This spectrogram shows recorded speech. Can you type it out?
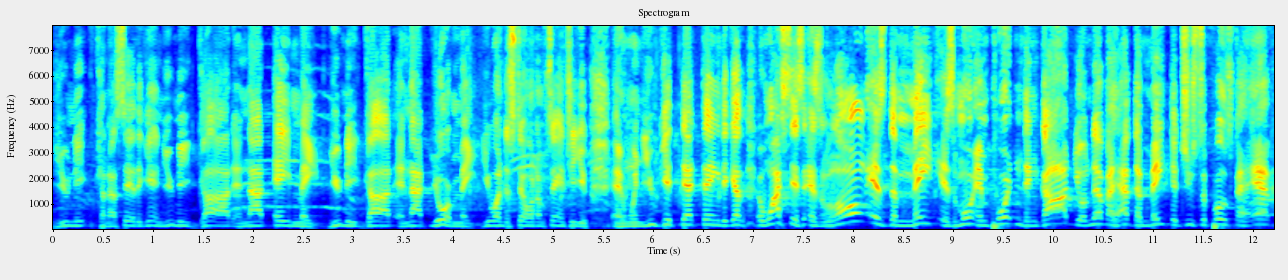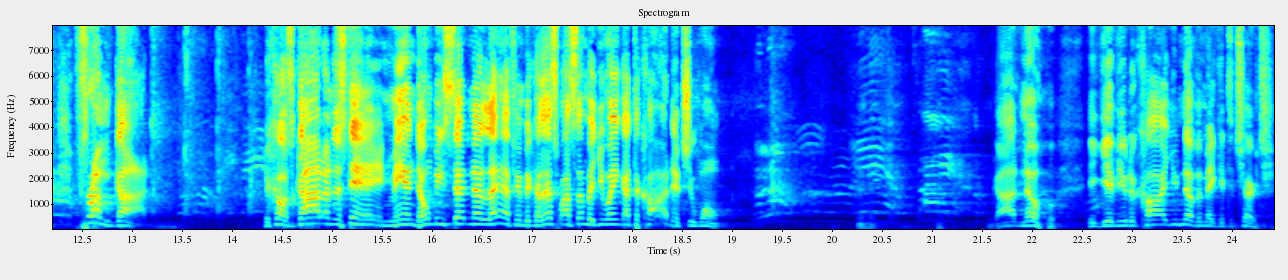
You need, can I say it again? You need God and not a mate. You need God and not your mate. You understand what I'm saying to you? And when you get that thing together, and watch this, as long as the mate is more important than God, you'll never have the mate that you're supposed to have from God. Because God understands, men, don't be sitting there laughing because that's why some of you ain't got the car that you want. God know. He give you the car, you never make it to church.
